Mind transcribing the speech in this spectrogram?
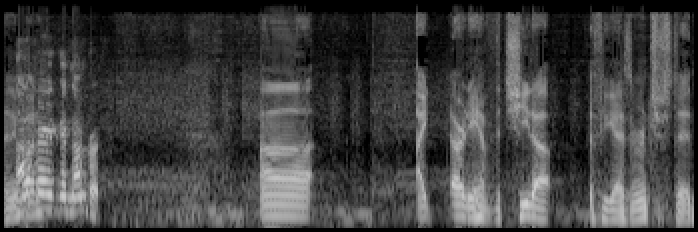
Anybody? Not a very good number. Uh, I already have the cheat up if you guys are interested.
